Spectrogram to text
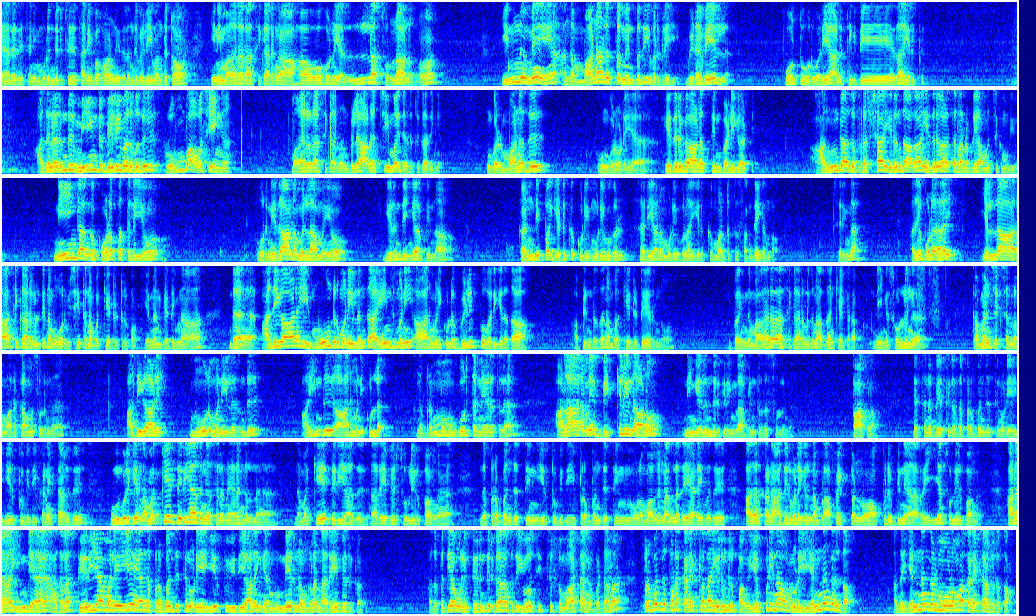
ஏழரை சனி முடிஞ்சிருச்சு. சனி பகவான் இதுலேருந்து வெளியே வந்துட்டோம். இனி மகர ராசிக்காரங்க ஆஹா ஓஹோன்னு எல்லாம் சொன்னாலும் இன்னுமே அந்த மன அழுத்தம் என்பது இவர்களை விடவே இல்லை. போட்டு ஒரு வழியாக அழுத்திக்கிட்டே தான் இருக்குது அதிலிருந்து மீண்டு வெளிவருவது ரொம்ப அவசியங்க. மகர ராசிக்கார நண்பர்களே அலட்சியமாக இதை எடுத்துக்காதீங்க. உங்கள் மனது உங்களுடைய எதிர்காலத்தின் வழிகாட்டி. அங்கே அது ஃப்ரெஷ்ஷாக இருந்தால் தான் எதிர்காலத்தை நல்லபடியாக அமைச்சிக்க முடியும். நீங்கள் அங்கே குழப்பத்துலேயும் ஒரு நிதானம் இல்லாமையும் இருந்தீங்க அப்படின்னா கண்டிப்பாக எடுக்கக்கூடிய முடிவுகள் சரியான முடிவுகளாக இருக்குமான்றது சந்தேகம்தான். சரிங்களா? அதே போல் எல்லா ராசிக்காரர்கள்ட்டையும் நம்ம ஒரு விஷயத்தை நம்ம கேட்டுட்ருக்கோம். என்னன்னு கேட்டிங்கன்னா இந்த அதிகாலை மூன்று மணிலேருந்து ஐந்து மணி ஆறு மணிக்குள்ளே விழிப்பு வருகிறதா அப்படின்றத நம்ம கேட்டுகிட்டே இருந்தோம். இப்போ இந்த மகர ராசிக்காரர்களுக்கு நான் அதான் கேட்குறேன் நீங்கள் சொல்லுங்கள் கமெண்ட் செக்ஷனில் மறக்காமல் சொல்லுங்கள் அதிகாலை மூணு மணிலேருந்து ஐந்து ஆறு மணிக்குள்ளே அந்த பிரம்ம முகூர்த்த நேரத்தில் அலாரமே வெக்கிலினாலும் நீங்கள் எழுந்திருக்கிறீங்களா அப்படின்றத சொல்லுங்கள் பார்க்கலாம். எத்தனை பேர்த்துக்கு அந்த பிரபஞ்சத்தினுடைய ஈர்ப்பு விதி கனெக்ட் ஆகுது? உங்களுக்கே நமக்கே தெரியாதுங்க சில நேரங்களில். நமக்கே தெரியாது. நிறைய பேர் சொல்லியிருப்பாங்க இந்த பிரபஞ்சத்தின் ஈர்ப்பு விதி பிரபஞ்சத்தின் மூலமாக நல்லதை அடைவது அதற்கான அதிர்வலைகள் நம்மளை அஃபெக்ட் பண்ணும் அப்படி இப்படின்னு நிறைய சொல்லியிருப்பாங்க. ஆனால் இங்கே அதெல்லாம் தெரியாமலேயே அந்த பிரபஞ்சத்தினுடைய ஈர்ப்பு விதியால் இங்கே முன்னேறினவங்களாம் நிறைய பேர் இருக்காங்க. அதை பற்றி அவங்களுக்கு தெரிஞ்சிருக்கா? அதை பற்றி யோசிச்சிருக்க மாட்டாங்க. பட் ஆனால் பிரபஞ்சத்தோட கனெக்டில் தான் இருந்திருப்பாங்க. எப்படின்னா அவர்களுடைய எண்ணங்கள் தான். அந்த எண்ணங்கள் மூலமாக கனெக்ட் ஆகிறது தான்.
